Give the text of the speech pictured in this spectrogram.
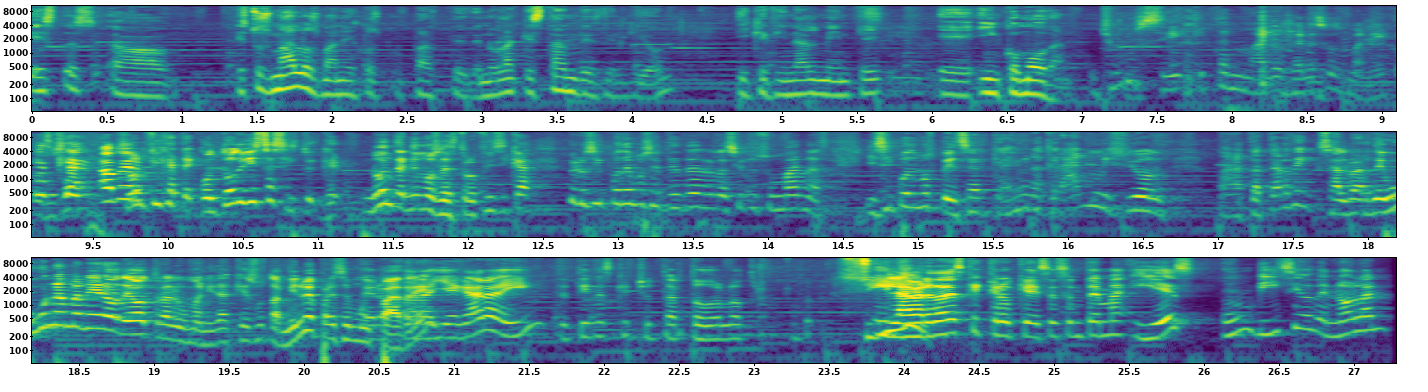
estos, ah, estos malos manejos por parte de Nolan que están desde el guion y que finalmente eh, incomodan. Yo no sé qué tan malos sean esos manejos. Es o que, sea, a ver- son, fíjate, con todo y estas que no entendemos la astrofísica, pero sí podemos entender relaciones humanas y sí podemos pensar que hay una gran misión para tratar de salvar de una manera o de otra a la humanidad, que eso también me parece muy Pero padre. Para llegar ahí, te tienes que chutar todo lo otro. Sí. Y la verdad es que creo que ese es un tema y es un vicio de Nolan.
